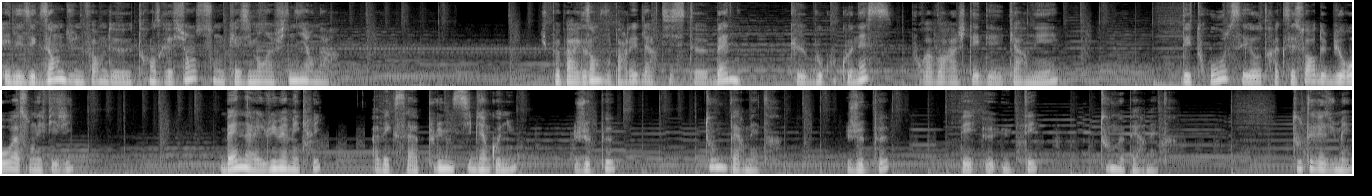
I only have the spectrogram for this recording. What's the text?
Et les exemples d'une forme de transgression sont quasiment infinis en art. Je peux par exemple vous parler de l'artiste Ben, que beaucoup connaissent pour avoir acheté des carnets, des trousses et autres accessoires de bureau à son effigie. Ben a lui-même écrit, avec sa plume si bien connue, Je peux tout me permettre. Je peux, P-E-U-T, tout me permettre. Tout est résumé.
